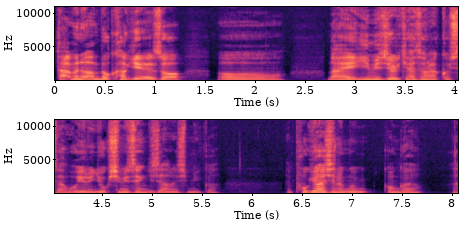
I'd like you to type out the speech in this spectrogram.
다음에는 완벽하게 해서, 어, 나의 이미지를 개선할 것이다. 뭐 이런 욕심이 생기지 않으십니까? 포기하시는 건, 건가요? 네.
